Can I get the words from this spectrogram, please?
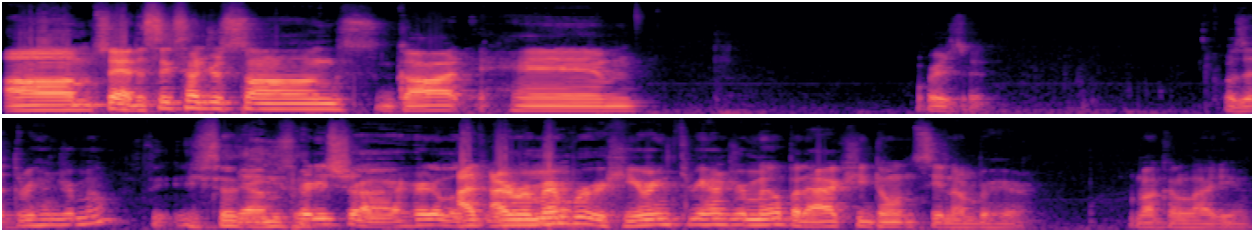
Um, so yeah, the 600 songs got him. Where is it? Was it 300 mil? You said, Yeah, I'm said- pretty sure I heard it was. I, I remember hearing 300 mil, but I actually don't see a number here. I'm not gonna lie to you.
